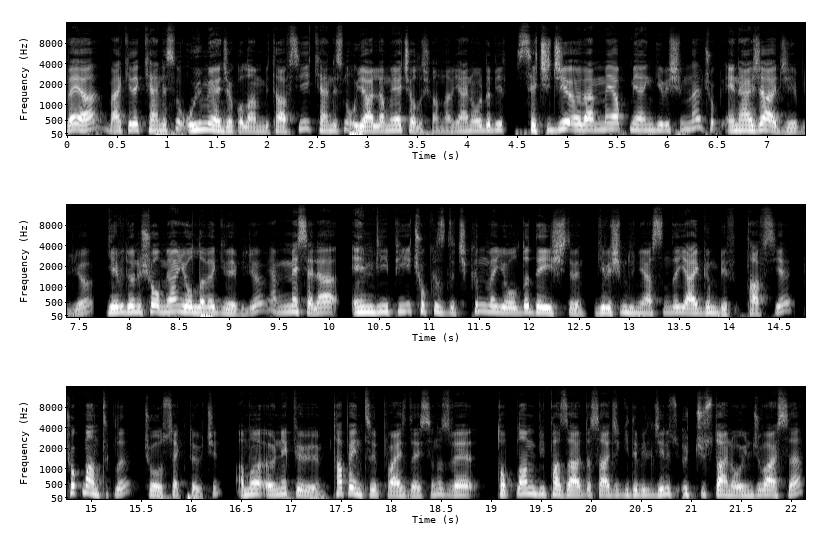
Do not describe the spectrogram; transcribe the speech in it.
veya belki de kendisine uymayacak olan bir tavsiyeyi kendisine uyarlamaya çalışan insanlar. Yani orada bir seçici öğrenme yapmayan girişimler çok enerji harcayabiliyor. Geri dönüş olmayan yollara girebiliyor. Yani mesela MVP'yi çok hızlı çıkın ve yolda değiştirin. Girişim dünyasında yaygın bir tavsiye. Çok mantıklı çoğu sektör için. Ama örnek veriyorum. Top Enterprise'daysanız ve toplam bir pazarda sadece gidebileceğiniz 300 tane oyuncu varsa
